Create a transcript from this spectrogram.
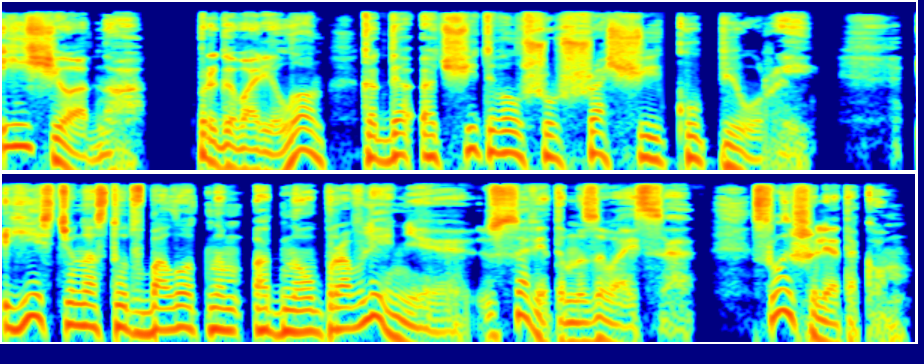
«И еще одно», — проговорил он, когда отсчитывал шуршащие купюры. «Есть у нас тут в Болотном одно управление, советом называется. Слышали о таком?»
